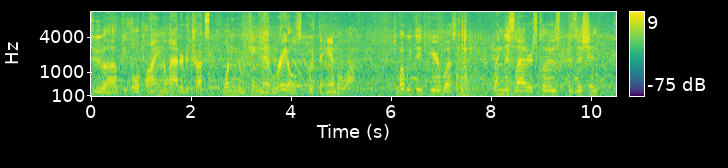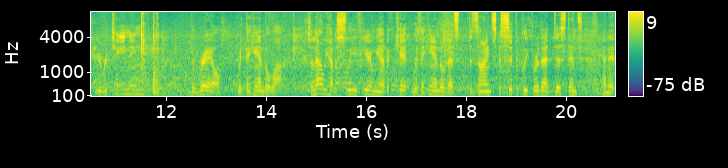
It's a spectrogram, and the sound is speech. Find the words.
to uh, people applying the ladder to trucks wanting to retain the rails with the handle lock. So what we did here was when this ladder is closed position you're retaining the rail with the handle lock. So now we have a sleeve here and we have a kit with a handle that's designed specifically for that distance and it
